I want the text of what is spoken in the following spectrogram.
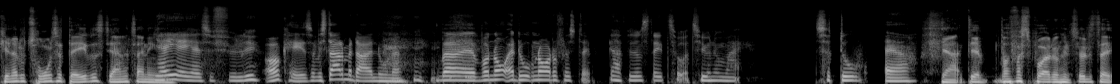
kender du Troels og Davids stjernetegn ja, egentlig? ja, ja selvfølgelig. Okay, så vi starter med dig, Luna. Hvor- Hvornår er du, når er du fødselsdag? Jeg har fødselsdag 22. maj. Så du er... Ja, det er, hvorfor spørger du hendes fødselsdag?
